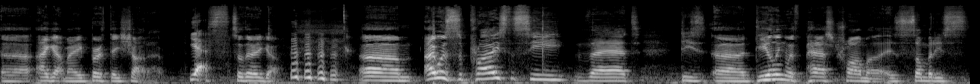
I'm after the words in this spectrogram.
uh, I got my birthday shot out. yes. So there you go. um, I was surprised to see that these, uh, dealing with past trauma is somebody's.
